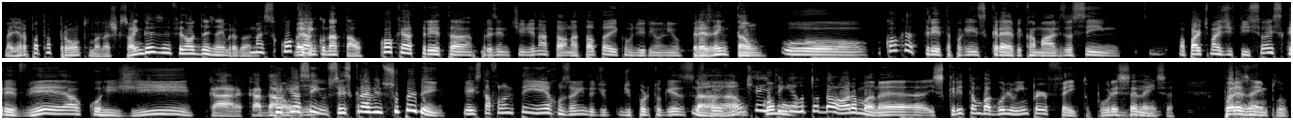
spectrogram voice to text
Mas já era pra estar pronto, mano. Acho que só em dezembro, final de dezembro agora. Mas qual vai é, vir com o Natal. qual que é a treta presentinho de Natal? Natal tá aí, como diria o Nil. Presentão. O... Qual que é a treta pra quem escreve, Camales? Assim, a parte mais difícil é escrever, é corrigir. Cara, cada Porque um. assim, você escreve super bem. E aí você tá falando que tem erros ainda de, de português, essas Não, coisas. que aí Como? tem erro toda hora, mano. É, escrita é um bagulho imperfeito, por excelência. Por exemplo,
